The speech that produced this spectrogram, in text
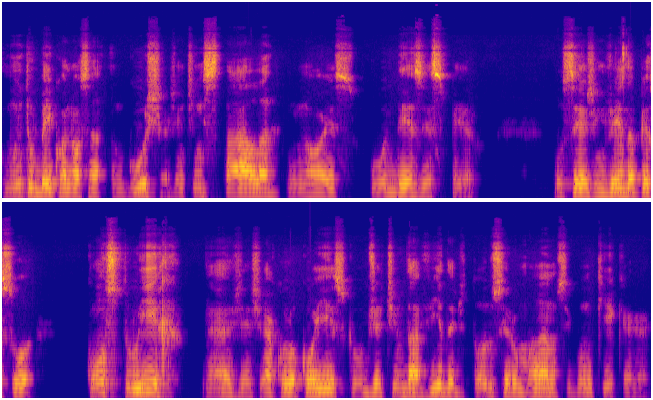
muito bem com a nossa angústia, a gente instala em nós o desespero. Ou seja, em vez da pessoa construir, né, a gente já colocou isso, que o objetivo da vida de todo ser humano, segundo Kierkegaard,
